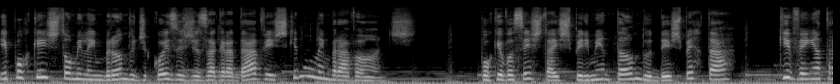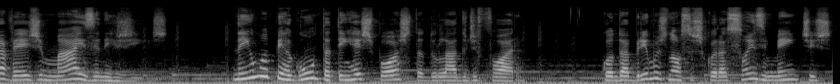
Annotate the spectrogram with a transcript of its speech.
E por que estou me lembrando de coisas desagradáveis que não lembrava antes? Porque você está experimentando despertar que vem através de mais energias. Nenhuma pergunta tem resposta do lado de fora. Quando abrimos nossos corações e mentes,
